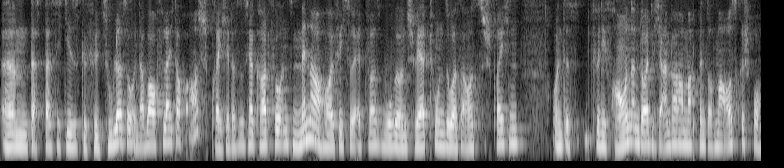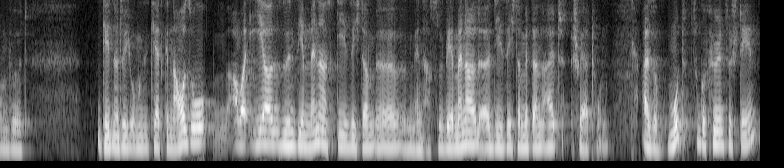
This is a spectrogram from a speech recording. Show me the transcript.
ähm, dass, dass ich dieses Gefühl zulasse und aber auch vielleicht auch ausspreche. Das ist ja gerade für uns Männer häufig so etwas, wo wir uns schwer tun, sowas auszusprechen und es für die Frauen dann deutlich einfacher macht, wenn es auch mal ausgesprochen wird. Geht natürlich umgekehrt genauso, aber eher sind wir Männers, die sich dann, äh, Männers, wir Männer, äh, die sich damit dann halt schwer tun. Also Mut zu Gefühlen zu stehen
